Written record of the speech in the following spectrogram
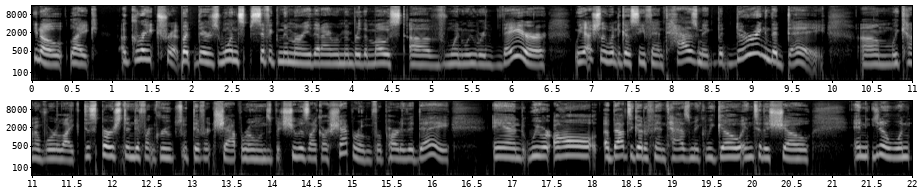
you know, like a great trip. But there's one specific memory that I remember the most of when we were there. We actually went to go see Fantasmic, but during the day, um, we kind of were like dispersed in different groups with different chaperones, but she was like our chaperone for part of the day and we were all about to go to Fantasmic. We go into the show, and you know, when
